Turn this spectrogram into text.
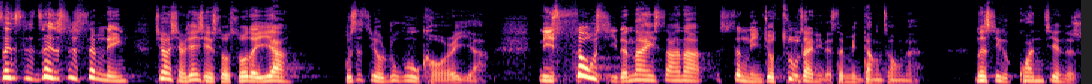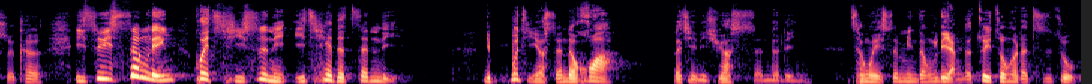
认识认识圣灵，就像小仙姐所说的一样，不是只有入户口而已啊！你受洗的那一刹那，圣灵就住在你的生命当中了。那是一个关键的时刻，以至于圣灵会启示你一切的真理。你不仅有神的话，而且你需要神的灵，成为你生命中两个最重要的支柱，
